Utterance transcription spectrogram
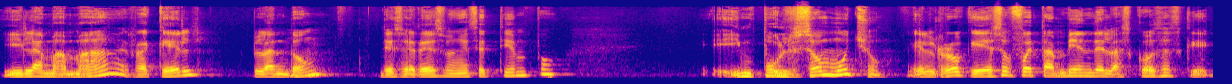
Y la mamá, Raquel Blandón, uh -huh. de Cerezo en ese tiempo, impulsó mucho el rock y eso fue también de las cosas que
